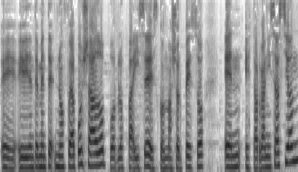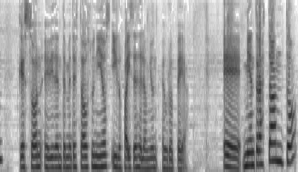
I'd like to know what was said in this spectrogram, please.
eh, evidentemente, no fue apoyado por los países con mayor peso en esta organización, que son evidentemente Estados Unidos y los países de la Unión Europea. Eh, mientras tanto,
